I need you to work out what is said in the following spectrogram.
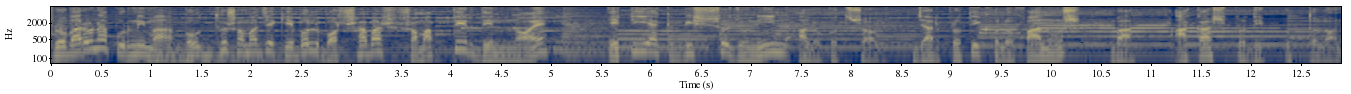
প্রবারণা পূর্ণিমা বৌদ্ধ সমাজে কেবল বর্ষাবাস সমাপ্তির দিন নয় এটি এক বিশ্বজনীন আলোকোৎসব যার প্রতীক হল ফানুস বা আকাশ প্রদীপ উত্তোলন।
